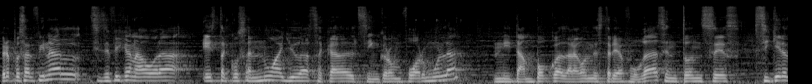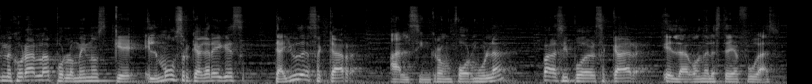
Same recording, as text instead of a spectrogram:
Pero pues al final, si se fijan ahora, esta cosa no ayuda a sacar al Synchron Fórmula, ni tampoco al Dragón de Estrella Fugaz. Entonces, si quieres mejorarla, por lo menos que el monstruo que agregues te ayude a sacar al Synchron Fórmula, para así poder sacar el Dragón de la Estrella Fugaz.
